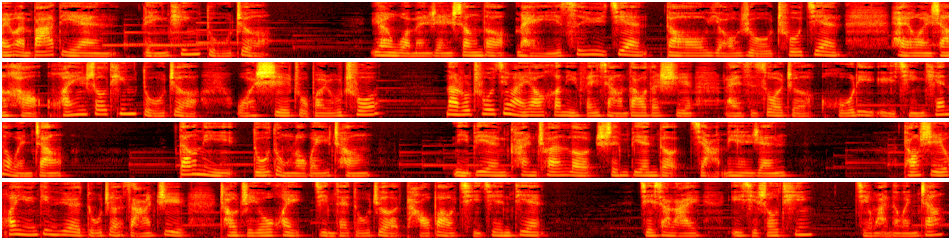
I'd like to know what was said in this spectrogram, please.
每晚八点，聆听读者。愿我们人生的每一次遇见都犹如初见。嗨，晚上好，欢迎收听读者，我是主播如初。那如初今晚要和你分享到的是来自作者狐狸与晴天的文章。当你读懂了围城，你便看穿了身边的假面人。同时，欢迎订阅《读者》杂志，超值优惠尽在《读者》淘宝旗舰店。接下来，一起收听今晚的文章。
